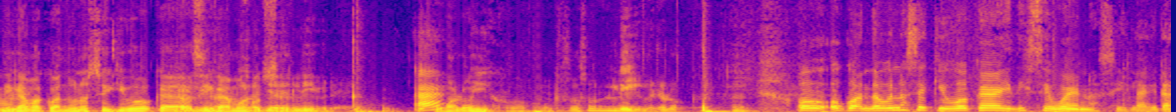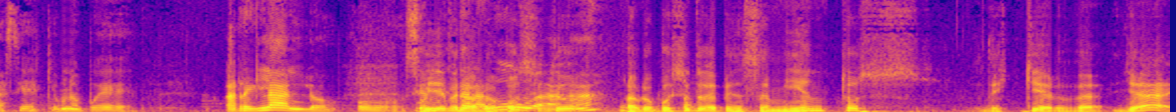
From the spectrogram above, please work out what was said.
Digamos, cuando uno se equivoca, digamos lo que es libre. ¿Ah? Como los hijos. Esos son libres los. ¿eh? O, o, cuando uno se equivoca y dice, bueno, sí, la gracia es que uno puede arreglarlo. O Oye, pero a propósito, ¿ah? a propósito de pensamientos de izquierda, ya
